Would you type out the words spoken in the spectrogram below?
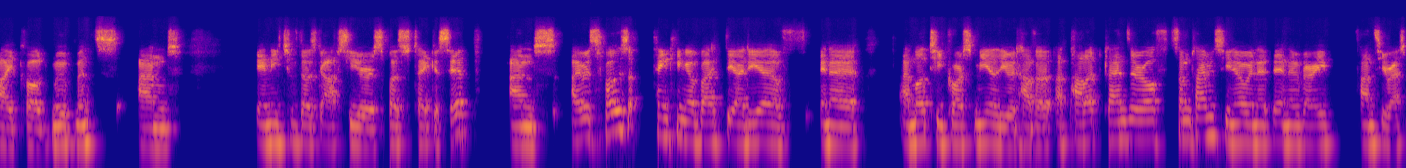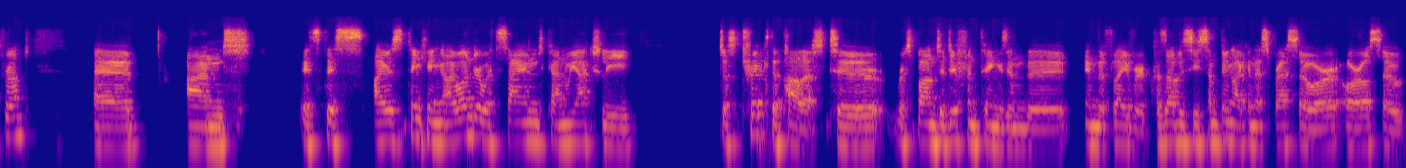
I called movements. And in each of those gaps, you're supposed to take a sip. And I was suppose thinking about the idea of in a, a multi-course meal, you would have a, a palate cleanser off sometimes, you know, in a, in a very fancy restaurant. Uh, and it's this, I was thinking, I wonder with sound, can we actually just trick the palate to respond to different things in the in the flavor because obviously something like an espresso or or also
